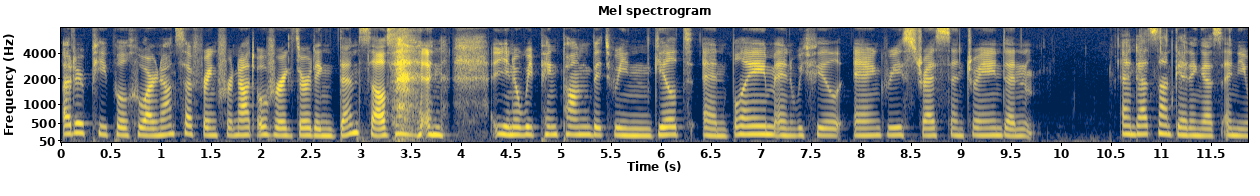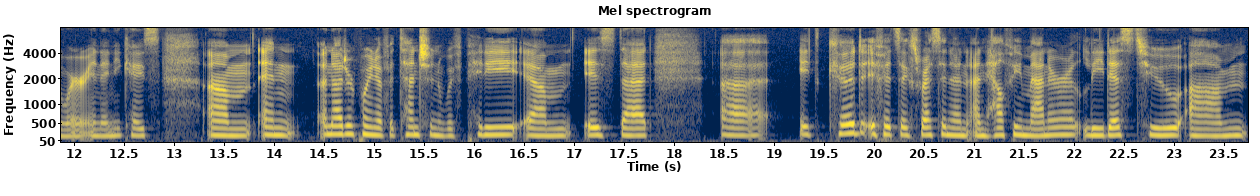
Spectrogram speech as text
other people who are not suffering for not overexerting themselves. And you know we ping pong between guilt and blame and we feel angry stressed and drained and and that's not getting us anywhere in any case. Um, and another point of attention with pity um, is that uh, it could if it's expressed in an unhealthy manner lead us to um,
